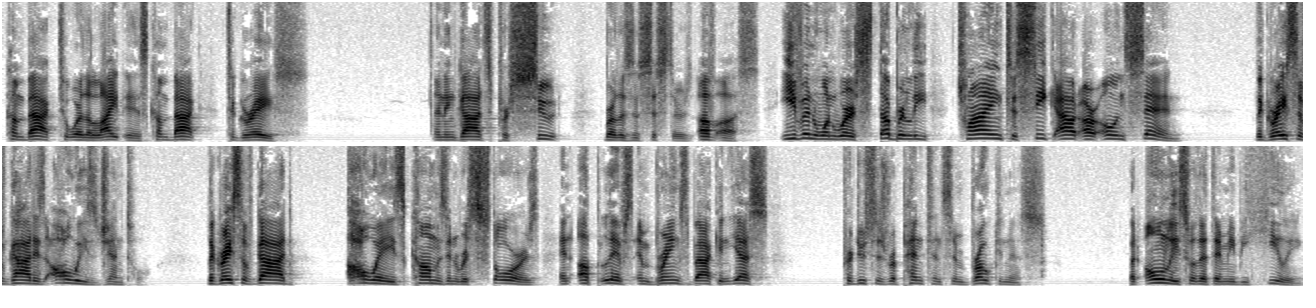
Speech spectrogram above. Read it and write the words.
Come back to where the light is, come back to grace. And in God's pursuit, brothers and sisters, of us, even when we're stubbornly trying to seek out our own sin, the grace of God is always gentle. The grace of God always comes and restores and uplifts and brings back, and yes, produces repentance and brokenness, but only so that there may be healing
